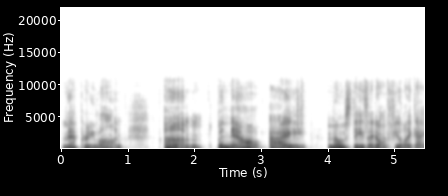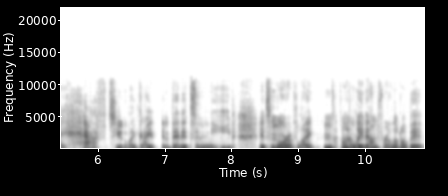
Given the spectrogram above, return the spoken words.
nap pretty long. Um, but now I most days I don't feel like I have to, like I that it's a need. It's more of like, "Mm, I want to lay down for a little bit,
